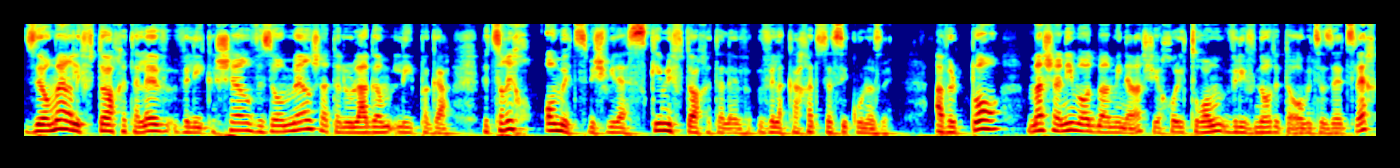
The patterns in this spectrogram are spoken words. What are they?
זה אומר לפתוח את הלב ולהיקשר, וזה אומר שאת עלולה גם להיפגע. וצריך אומץ בשביל להסכים לפתוח את הלב ולקחת את הסיכון הזה. אבל פה, מה שאני מאוד מאמינה שיכול לתרום ולבנות את האומץ הזה אצלך,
